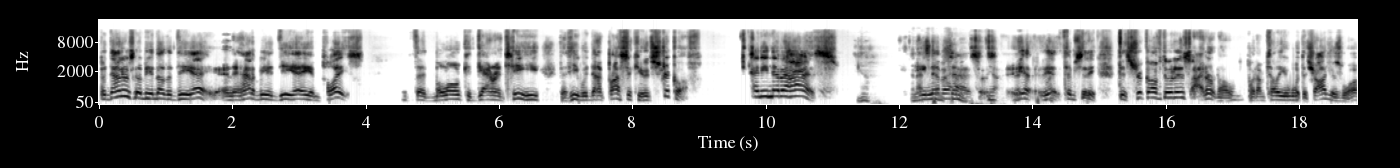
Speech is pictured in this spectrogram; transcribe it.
But now there's going to be another DA, and there had to be a DA in place that Malone could guarantee that he would not prosecute Strickoff. And he never has. And he never has. Yeah, yeah, yeah, Tim City. Did Strickoff do this? I don't know, but I'm telling you what the charges were.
